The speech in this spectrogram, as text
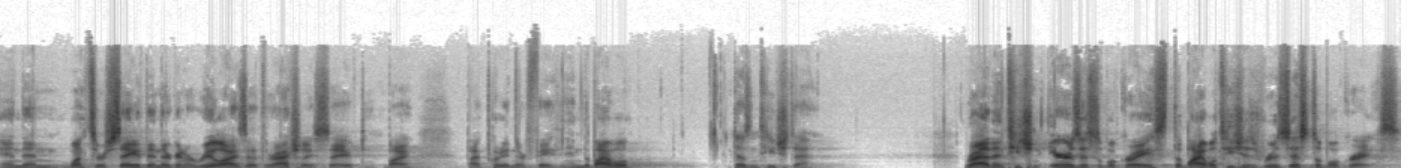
And then once they're saved, then they're going to realize that they're actually saved by, by putting their faith in Him. The Bible doesn't teach that. Rather than teaching irresistible grace, the Bible teaches resistible grace.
